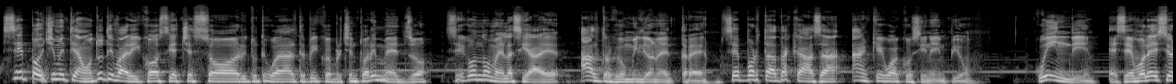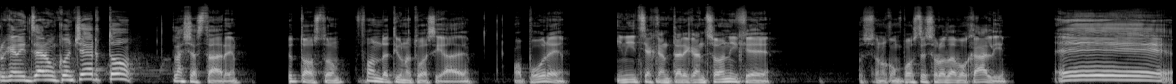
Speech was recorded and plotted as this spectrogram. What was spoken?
Se poi ci mettiamo tutti i vari costi accessori, tutte quelle altre piccole percentuali in mezzo, secondo me la SIAE, altro che un milione e tre, si è portata a casa anche qualcosina in più. Quindi, e se volessi organizzare un concerto, lascia stare. Piuttosto, fondati una tua SIAE. Oppure, inizia a cantare canzoni che sono composte solo da vocali. E...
